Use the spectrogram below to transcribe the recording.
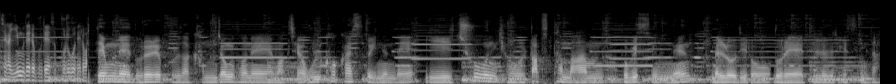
제가 이 무대를 무대에서 부르고 내려 때문에 노래를 부르다 감정선에 막 제가 울컥할 수도 있는데 이 추운 겨울 따뜻한 마음 녹일 수 있는 멜로디로 노래 들려드리겠습니다.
